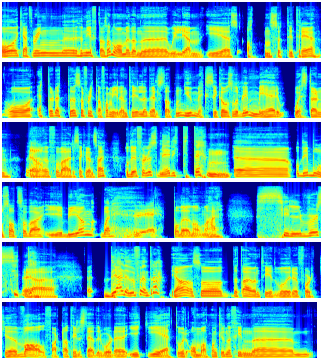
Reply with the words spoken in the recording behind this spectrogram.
Og Catherine eh, hun gifta seg nå med denne William i 1873. Og etter dette så flytta familien til delstaten New Mexico, så det blir mer western eh, ja. for hver sekvens her. Og det føles mer riktig. Mm. Eh, og de bosatte seg da i byen. Bare hør på det navnet her! Silver City! Ja, Ja. Det er det du forventer deg! Ja, altså, dette er jo en tid hvor folk eh, valfarta til steder hvor det gikk gjetord om at man kunne finne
